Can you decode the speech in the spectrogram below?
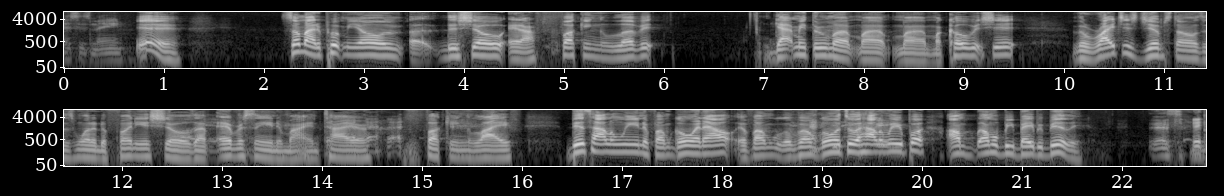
That's his name. yeah. Somebody put me on uh, this show, and I fucking love it. Got me through my my my my COVID shit. The Righteous Gemstones is one of the funniest shows I've ever seen in my entire fucking life. This Halloween, if I'm going out, if I'm if I'm going to a Halloween party, I'm I'm gonna be Baby Billy. That's it.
